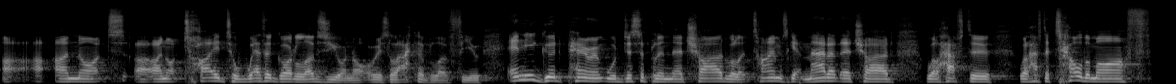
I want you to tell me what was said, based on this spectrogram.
are, are not, are not tied to whether God loves you or not, or his lack of love for you. Any good parent will discipline their child, will at times get mad at their child, will have to, will have to tell them off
